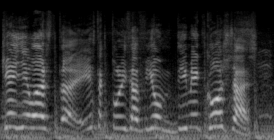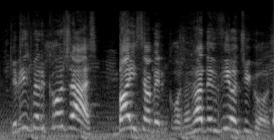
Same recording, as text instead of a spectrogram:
¿qué lleva esta, esta actualización? Dime cosas. ¿Queréis ver cosas? Vais a ver cosas, atención chicos.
